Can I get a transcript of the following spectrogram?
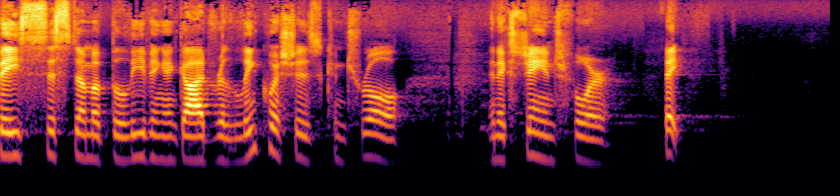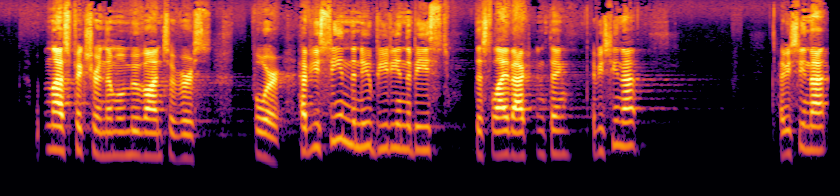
based system of believing in God relinquishes control in exchange for faith. One last picture, and then we'll move on to verse 4. Have you seen the new Beauty and the Beast, this live action thing? Have you seen that? Have you seen that?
